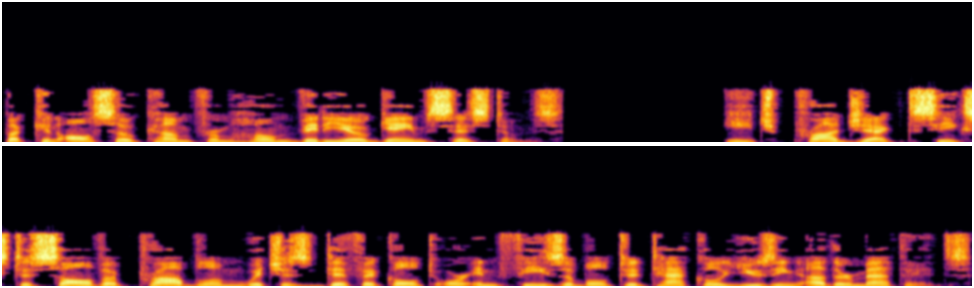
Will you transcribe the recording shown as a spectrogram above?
but can also come from home video game systems. Each project seeks to solve a problem which is difficult or infeasible to tackle using other methods.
